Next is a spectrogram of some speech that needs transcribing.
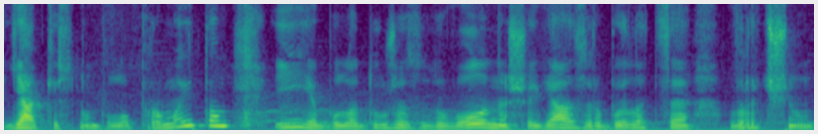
якісно було промито. І я була дуже задоволена, що я зробила це вручну.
